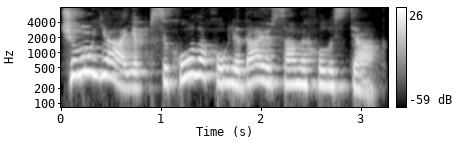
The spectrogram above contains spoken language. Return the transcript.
Чому я, як психолог, оглядаю саме холостяк?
